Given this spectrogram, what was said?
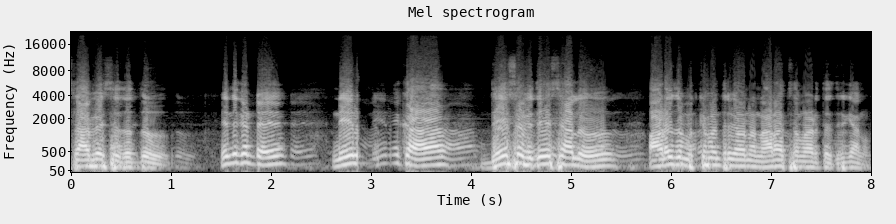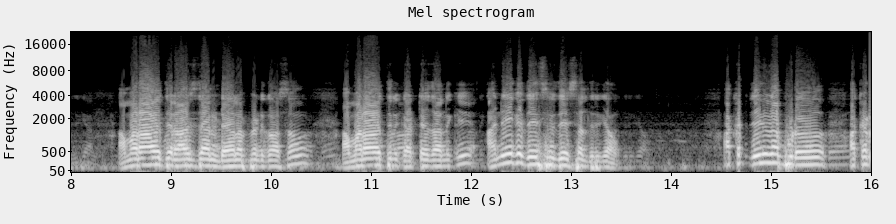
స్లాబ్ వేసేది వద్దు ఎందుకంటే నేను అనేక దేశ విదేశాలు ఆ రోజు ముఖ్యమంత్రిగా ఉన్న నారా చంద్రబాబుతో తిరిగాను. అమరావతి రాజధాని డెవలప్మెంట్ కోసం అమరావతిని కట్టేదానికి అనేక దేశ విదేశాలు తిరిగాం. అక్కడ తిరిగినప్పుడు అక్కడ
